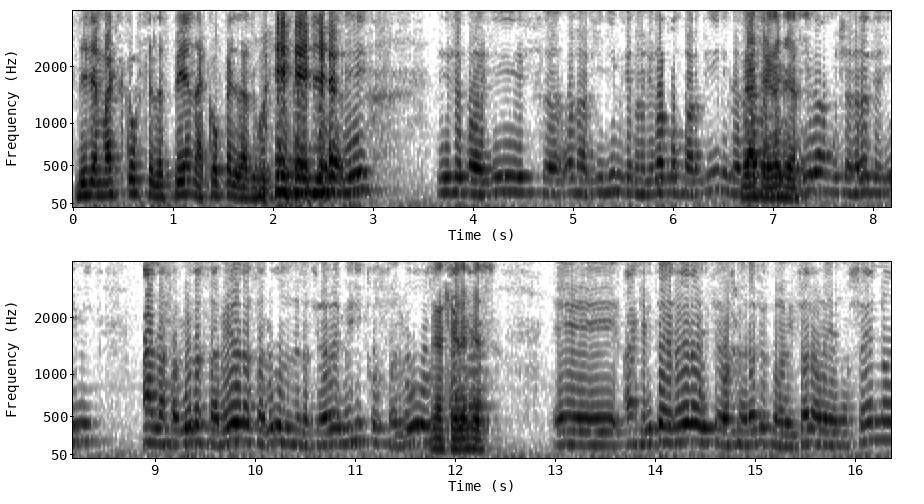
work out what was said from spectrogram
Dice Max Cop, se las piden a Cope las huellas. sí. Dice por aquí, eh, bueno, aquí Jimmy que nos ayudó a compartir. Y le damos Gracias, gracias. bienvenida. Muchas gracias, Jimmy. Ana Fabiola Saavedra, saludos desde la Ciudad de México. Saludos. Gracias, Ana. gracias. Eh, Angelita Herrera dice, bueno, gracias por avisar, ahora ya no sé, ¿no?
